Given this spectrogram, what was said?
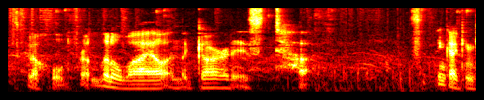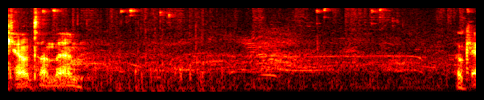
It's gonna hold for a little while, and the guard is tough. So I think I can count on them. Okay.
